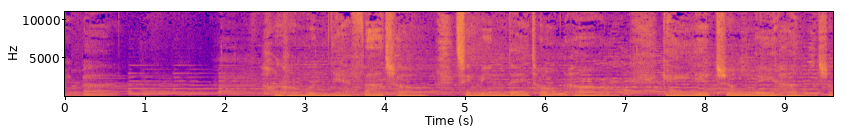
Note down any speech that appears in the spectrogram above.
明白。看看满野花草。缠绵地躺下，记忆中你很重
